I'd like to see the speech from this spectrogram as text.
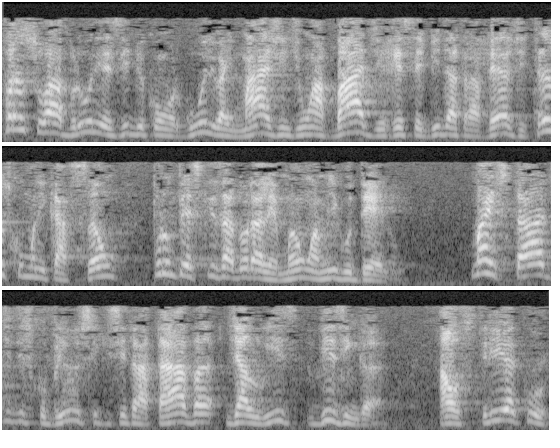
François Bruni exibe com orgulho a imagem de um abade recebida através de transcomunicação por um pesquisador alemão amigo dele. Mais tarde descobriu-se que se tratava de Alois Wiesinger, austríaco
